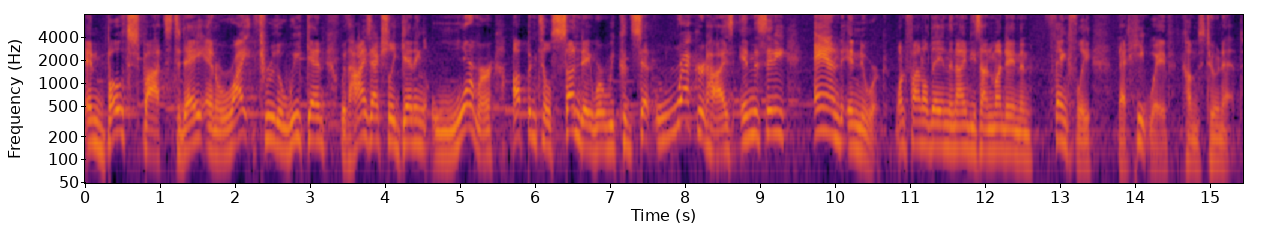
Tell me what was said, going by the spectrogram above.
in both spots today and right through the weekend, with highs actually getting warmer up until Sunday, where we could set record highs in the city and in Newark. One final day in the 90s on Monday, and then thankfully, that heat wave comes to an end.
